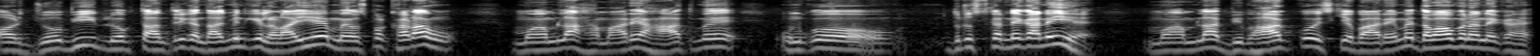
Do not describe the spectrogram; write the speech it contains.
और जो भी लोकतांत्रिक अंदाज में इनकी लड़ाई है, मैं उस पर खड़ा हूँ। मामला हमारे हाथ में उनको दुरुस्त करने का नहीं है। मामला विभाग को इसके बारे में दबाव बनाने का है।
